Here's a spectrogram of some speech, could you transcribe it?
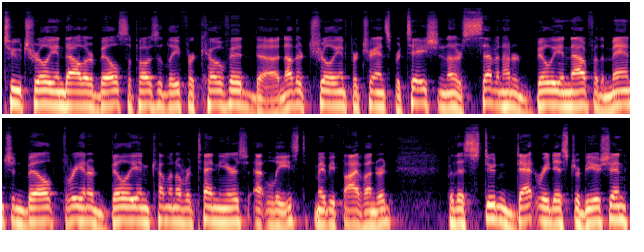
two trillion dollar bill supposedly for COVID, uh, another trillion for transportation, another 700 billion now for the Manchin bill, 300 billion coming over 10 years at least, maybe 500 for this student debt redistribution.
